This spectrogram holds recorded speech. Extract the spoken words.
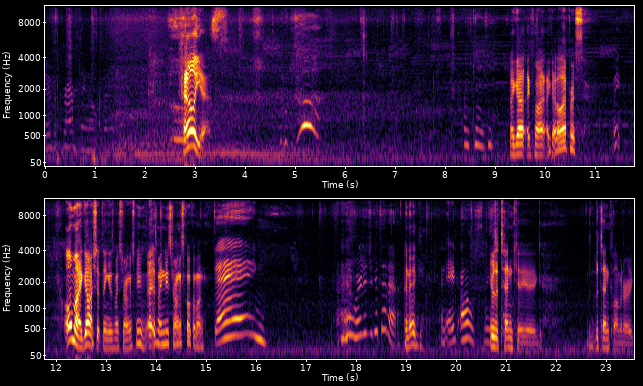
There's a crab thing over there. Hell yes! I see? I got I, I got a Lapras. Wait. Oh my gosh, that thing is my strongest new. That is my new strongest Pokemon. Dang! Where did you get that at? An egg. An egg? Oh, sweet. It was a 10k egg. The, the 10 kilometer egg.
